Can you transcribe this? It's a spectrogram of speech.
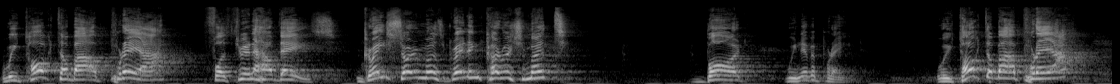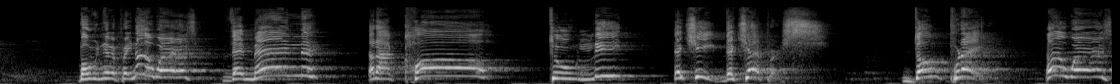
We talked about prayer for three and a half days great sermons, great encouragement, but we never prayed. We talked about prayer, but we never pray. In other words, the men that are called to lead the sheep, the shepherds, don't pray. In other words,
